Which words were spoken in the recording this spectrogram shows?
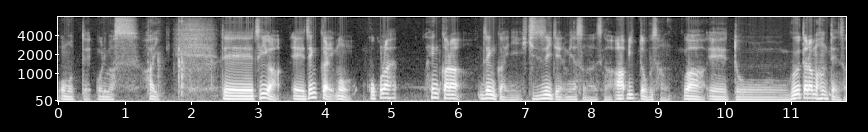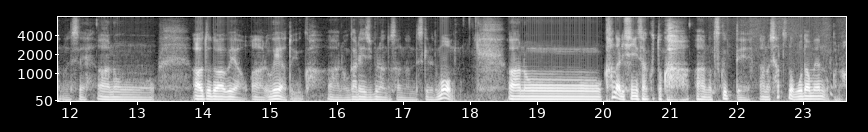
思っております。はい。で次が、えー、前回もうここら辺から前回に引き続いての皆さんなんですが、あ、ビットオブさんは、えっ、ー、と、グータラマウンテンさんのですね、あのアウトドアウェアを、あウェアというか、あの、ガレージブランドさんなんですけれども、あのかなり新作とか、あの、作って、あの、シャツのオーダーもやるのかな。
